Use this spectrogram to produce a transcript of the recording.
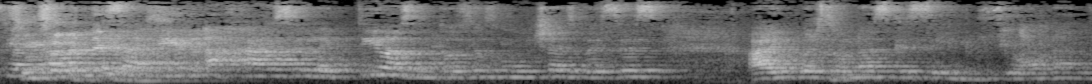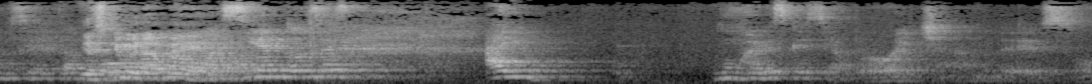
si Son acaban de salir, ajá, selectivas, entonces muchas veces hay personas que se ilusionan de cierta Y es que forma mírame. o así, entonces hay mujeres que se aprovechan de eso.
